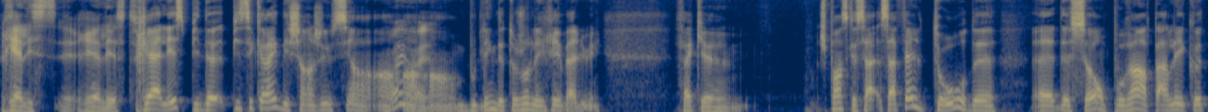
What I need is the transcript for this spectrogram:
Réaliste. réaliste. réaliste, puis de- puis c'est correct d'échanger aussi en, en, Ouais, en- ouais. en bout de ligne, de toujours les réévaluer. Fait que je pense que ça, ça fait le tour de, euh, de ça. On pourrait en parler, écoute.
